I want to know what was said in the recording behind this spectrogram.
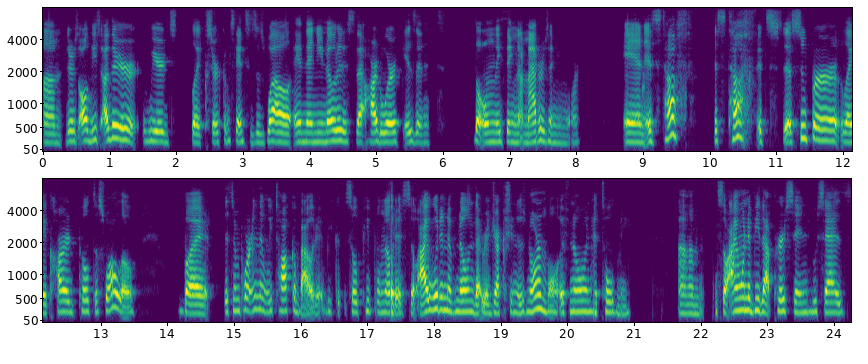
Um, there's all these other weird like circumstances as well and then you notice that hard work isn't the only thing that matters anymore. And it's tough. It's tough. It's a super like hard pill to swallow but it's important that we talk about it because so people notice. So i wouldn't have known that rejection is normal if no one had told me. Um, so i want to be that person who says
